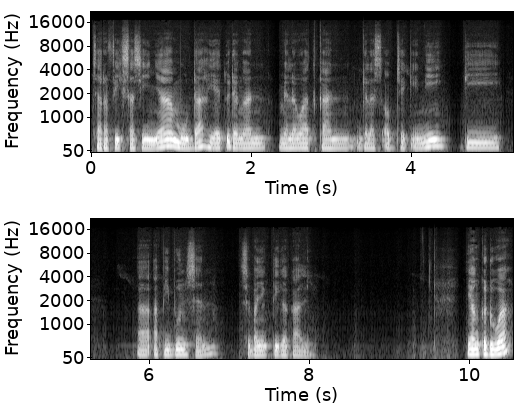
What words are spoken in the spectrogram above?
Cara fiksasinya mudah yaitu dengan melewatkan gelas objek ini di uh, api bunsen sebanyak tiga kali. Yang kedua,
